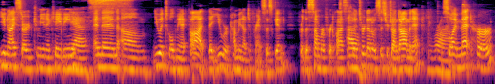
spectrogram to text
you and I started communicating. Yes. And then um, you had told me, I thought that you were coming out to Franciscan for the summer for classes. Oh. It turned out it was Sister John Dominic. Right. So I met her.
